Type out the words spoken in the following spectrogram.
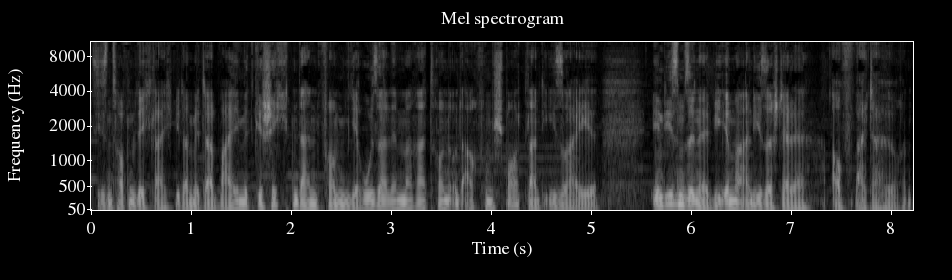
Sie sind hoffentlich gleich wieder mit dabei mit Geschichten dann vom Jerusalem-Marathon und auch vom Sportland Israel. In diesem Sinne, wie immer an dieser Stelle, auf Weiterhören.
